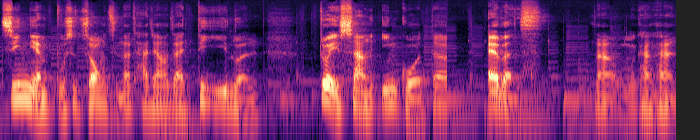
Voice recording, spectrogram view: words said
今年不是种子，那他将要在第一轮对上英国的 Evans。那我们看看。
